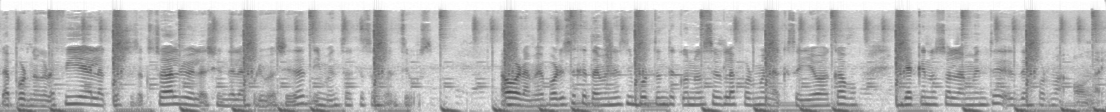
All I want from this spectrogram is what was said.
la pornografía, el acoso sexual, violación de la privacidad y mensajes ofensivos. Ahora, me parece que también es importante conocer la forma en la que se lleva a cabo, ya que no solamente es de forma online.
